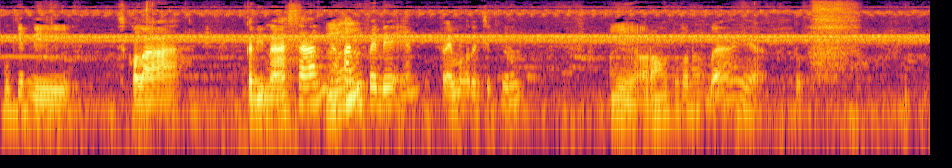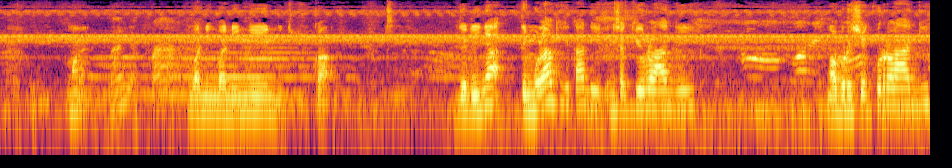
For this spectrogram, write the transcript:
Mungkin di sekolah kedinasan ya kan Hmm. di PDN emang rezeki lu iya orang tuh kadang banyak. emang banyak pak. Banding bandingin gitu suka. Jadinya timbul lagi tadi insecure lagi. Nggak bersyukur lagi.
